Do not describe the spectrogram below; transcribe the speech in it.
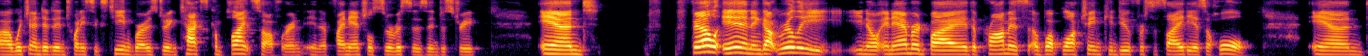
uh, which ended in 2016, where I was doing tax compliance software in, in a financial services industry, and f- fell in and got really, you know, enamored by the promise of what blockchain can do for society as a whole, and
